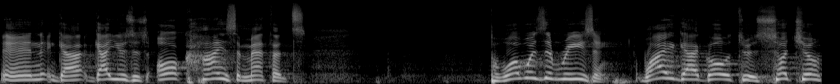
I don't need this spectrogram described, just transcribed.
and God, God uses all kinds of methods. But what was the reason? Why God go through such a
